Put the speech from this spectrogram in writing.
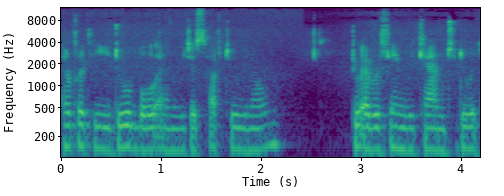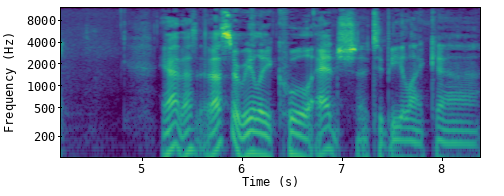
perfectly doable and we just have to, you know, do everything we can to do it. Yeah, that's, that's a really cool edge to be like, uh,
